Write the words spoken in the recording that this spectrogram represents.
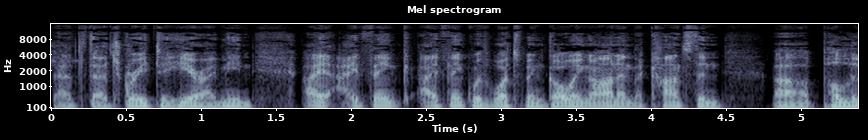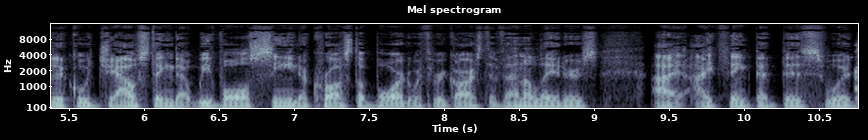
That's that's great to hear. I mean, I, I think I think with what's been going on and the constant uh, political jousting that we've all seen across the board with regards to ventilators, I, I think that this would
